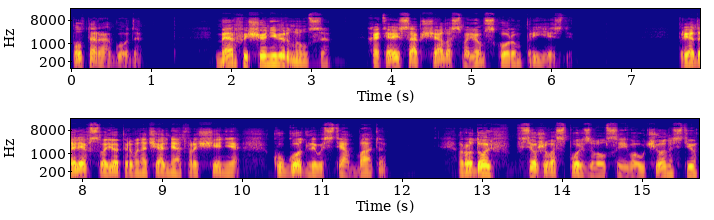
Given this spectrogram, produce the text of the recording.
полтора года. Мерф еще не вернулся, хотя и сообщал о своем скором приезде. Преодолев свое первоначальное отвращение к угодливости аббата, Рудольф все же воспользовался его ученостью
